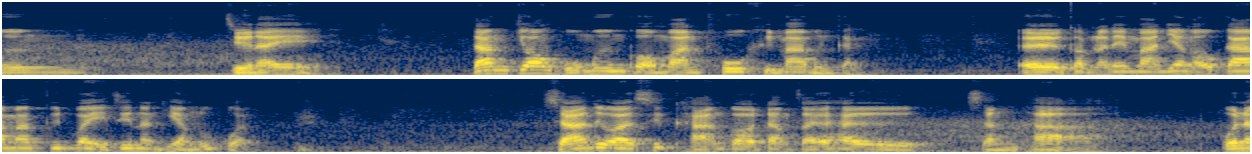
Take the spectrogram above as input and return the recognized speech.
มืองเจอในตั้งจองหูมึงก็มันทูขึ้นมาเหมือนกัน เออกำลังในมันยังเอากามากึดไว้ซึ่นั่นเทียงรู้กวดสารที่ว่าซึกขางก็ตั้งใจให้สังขา กวน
